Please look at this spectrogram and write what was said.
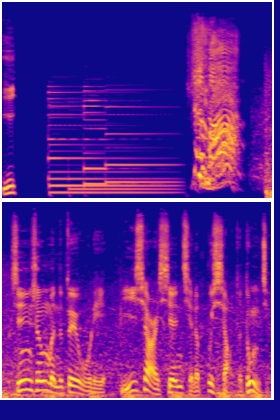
一，什么？新生们的队伍里一下掀起了不小的动静，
